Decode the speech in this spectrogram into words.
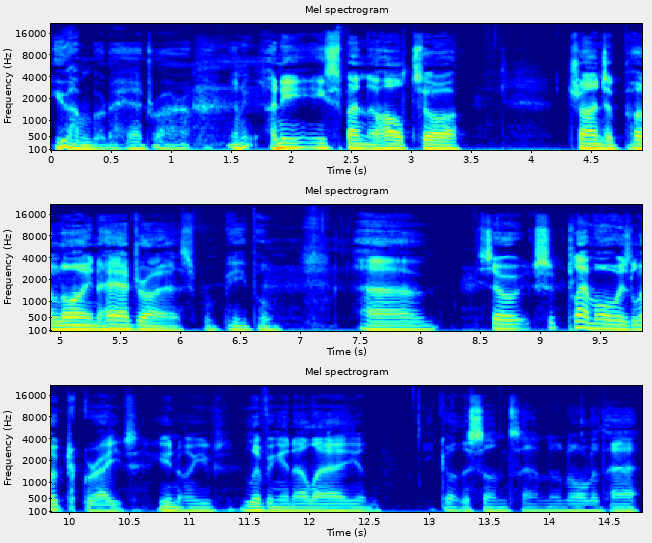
You haven't got a hairdryer, and and he, he spent the whole tour trying to purloin hairdryers from people. Um, so, so Clem always looked great. You know, he was living in LA and got the suntan and all of that.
